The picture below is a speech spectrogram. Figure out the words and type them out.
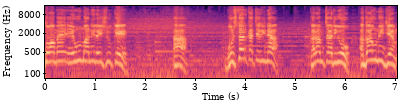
તો અમે એવું માની લઈશું કે આ ભૂસ્તર કચેરીના કર્મચારીઓ અગાઉની જેમ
